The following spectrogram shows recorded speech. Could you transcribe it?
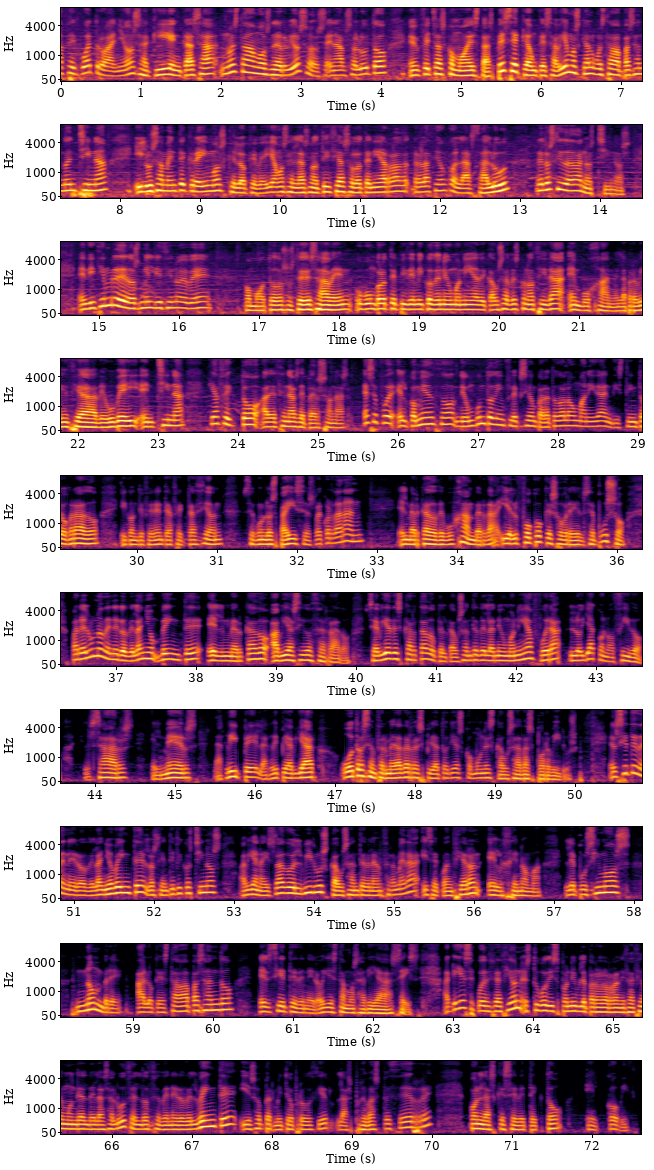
Hace cuatro años, aquí en casa, no estábamos nerviosos en absoluto en fechas como estas, pese a que aunque sabíamos que algo estaba pasando en China, ilusamente creímos que lo que veíamos en las noticias solo tenía relación con la salud de los ciudadanos chinos. En diciembre de 2019 como todos ustedes saben, hubo un brote epidémico de neumonía de causa desconocida en Wuhan, en la provincia de Hubei, en China, que afectó a decenas de personas. Ese fue el comienzo de un punto de inflexión para toda la humanidad en distinto grado y con diferente afectación según los países. Recordarán el mercado de Wuhan, ¿verdad? Y el foco que sobre él se puso. Para el 1 de enero del año 20, el mercado había sido cerrado. Se había descartado que el causante de la neumonía fuera lo ya conocido, el SARS, el MERS, la gripe, la gripe aviar u otras enfermedades respiratorias comunes causadas por virus. El 7 de enero del año 20, los científicos chinos habían aislado el virus causante de la enfermedad y secuenciaron el genoma. Le pusimos nombre a lo que estaba pasando el 7 de enero. Hoy estamos a día 6. Aquella secuenciación estuvo disponible para la Organización Mundial de la Salud el 12 de enero del 20 y eso permitió producir las pruebas PCR con las que se detectó el COVID.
